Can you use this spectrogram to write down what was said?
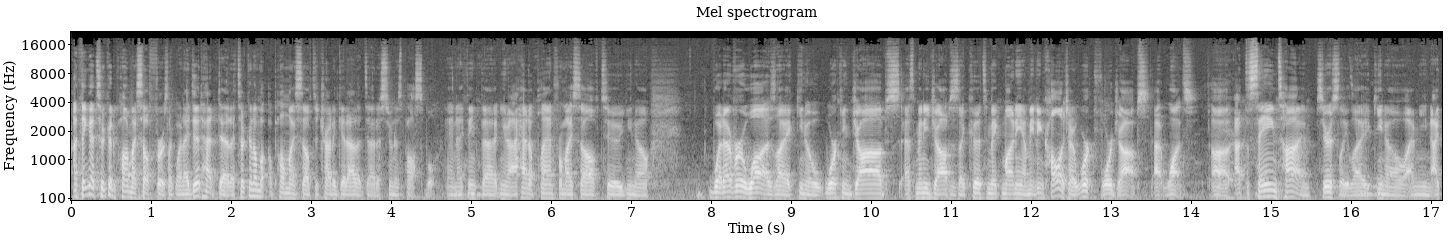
I think I took it upon myself first. Like when I did had debt, I took it upon myself to try to get out of debt as soon as possible. And I think that you know I had a plan for myself to you know whatever it was, like, you know, working jobs, as many jobs as I could to make money. I mean, in college, I worked four jobs at once. Uh, at the same time, seriously, like you know, I mean, I,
